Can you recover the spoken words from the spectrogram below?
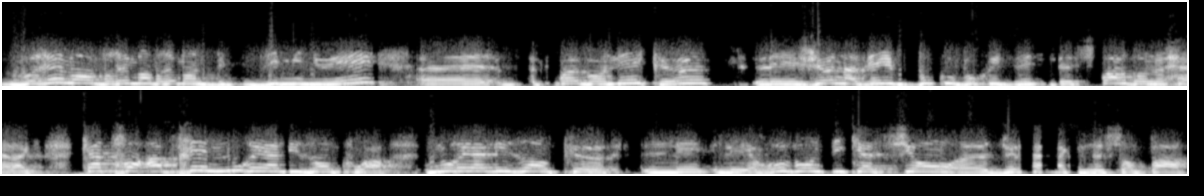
vraiment, vraiment, vraiment di- diminué. Preuve en est que les jeunes avaient beaucoup, beaucoup d'espoir dans le Hirak. Quatre ans après, nous réalisons quoi? Nous réalisons que les, les revendications euh, du Hirak ne sont pas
